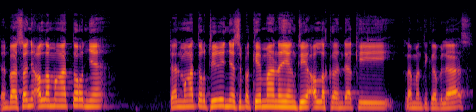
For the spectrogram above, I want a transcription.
Dan bahasanya Allah mengaturnya dan mengatur dirinya sebagaimana yang dia Allah kehendaki. Halaman 13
